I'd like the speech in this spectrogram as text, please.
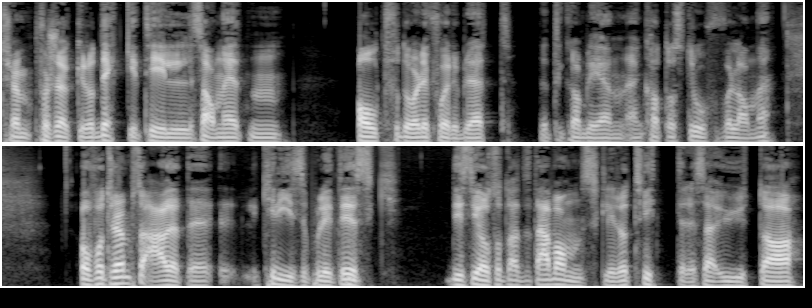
Trump forsøker å dekke til sannheten. Altfor dårlig forberedt. Dette kan bli en, en, katastrofe for landet. Og for Trump så er jo dette krisepolitisk. De sier også at det er vanskeligere å tvitre seg ut av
